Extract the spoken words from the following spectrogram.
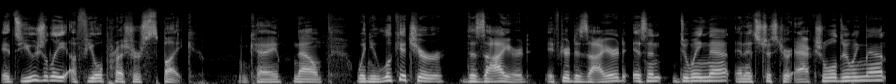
it's usually a fuel pressure spike. Okay. Now, when you look at your desired, if your desired isn't doing that and it's just your actual doing that,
